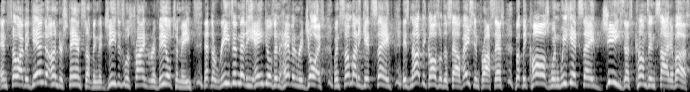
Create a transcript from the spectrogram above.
And so I began to understand something that Jesus was trying to reveal to me that the reason that the angels in heaven rejoice when somebody gets saved is not because of the salvation process, but because when we get saved, Jesus comes inside of us.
